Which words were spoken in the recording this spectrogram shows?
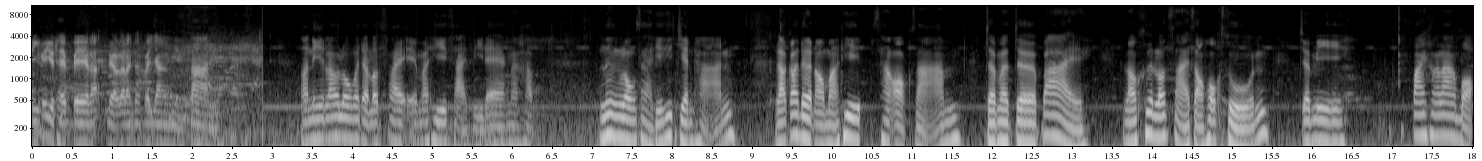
นนี้ก็อยู่ไทเปละเดี๋ยวกำลังจะไปยังหมินซาน ตอนนี้เราลงมาจากรถไฟ MRT สายสีแดงนะครับเรื่องลงสถานที่ที่เจียนฐาน แล้วก็เดินออกมาที่ทางออก 3 จะมาเจอป้าย เราขึ้นรถสาย 260 จะมีป้ายข้างล่างบอก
